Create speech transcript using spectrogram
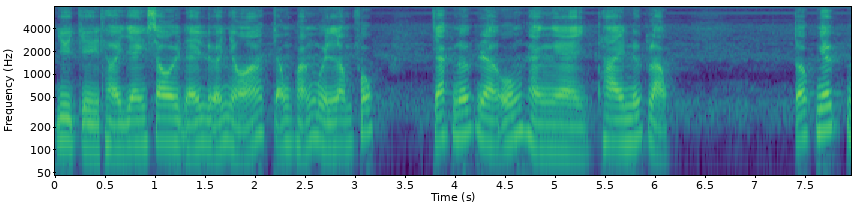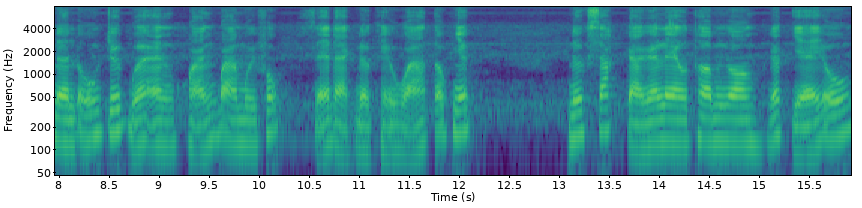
Duy trì thời gian sôi để lửa nhỏ trong khoảng 15 phút. Chắc nước ra uống hàng ngày thay nước lọc. Tốt nhất nên uống trước bữa ăn khoảng 30 phút sẽ đạt được hiệu quả tốt nhất. Nước sắc cà gai leo thơm ngon, rất dễ uống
